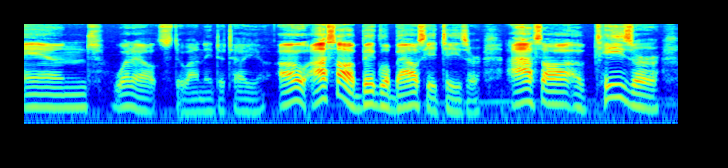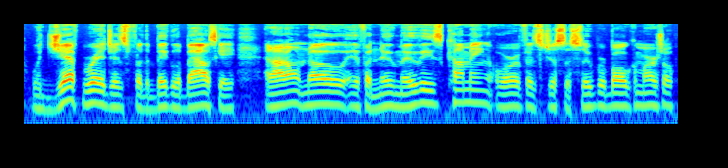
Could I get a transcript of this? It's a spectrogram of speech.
And what else do I need to tell you? Oh, I saw a Big Lebowski teaser. I saw a teaser with Jeff Bridges for the Big Lebowski, and I don't know if a new movie's coming or if it's just a Super Bowl commercial.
